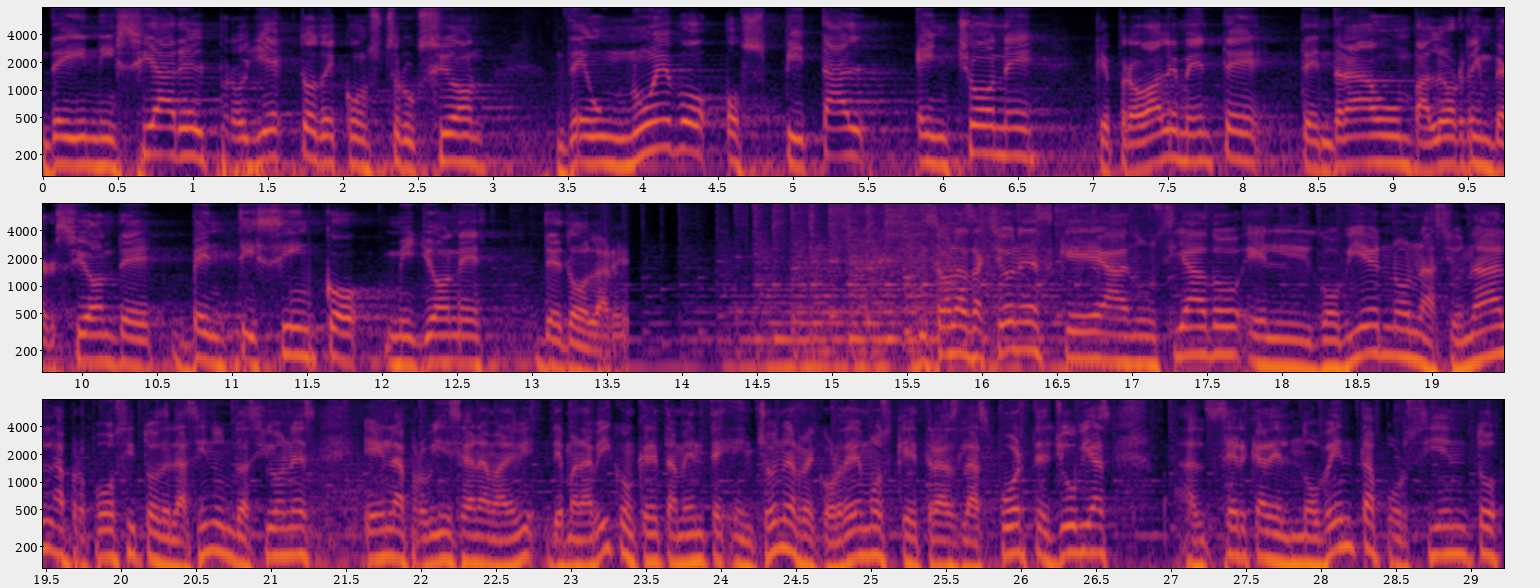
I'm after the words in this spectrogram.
de iniciar el proyecto de construcción de un nuevo hospital en Chone que probablemente tendrá un valor de inversión de 25 millones de dólares. Son las acciones que ha anunciado el gobierno nacional a propósito de las inundaciones en la provincia de Manabí, concretamente en Chones. Recordemos que tras las fuertes lluvias cerca del 90%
